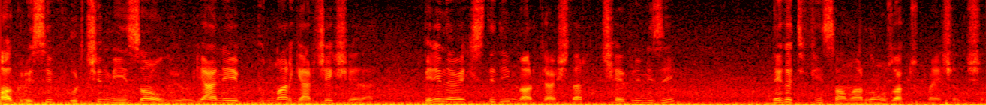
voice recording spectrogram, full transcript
agresif, hırçın bir insan oluyor. Yani bunlar gerçek şeyler. Benim demek istediğim de arkadaşlar çevrenizi negatif insanlardan uzak tutmaya çalışın.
